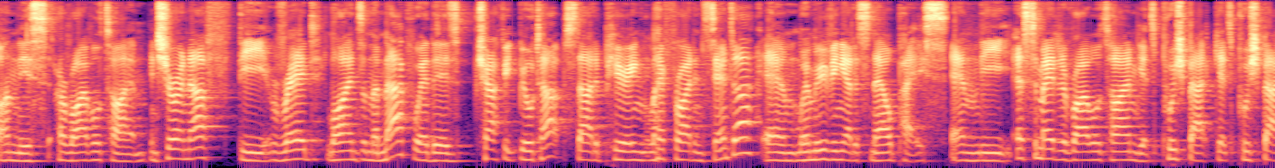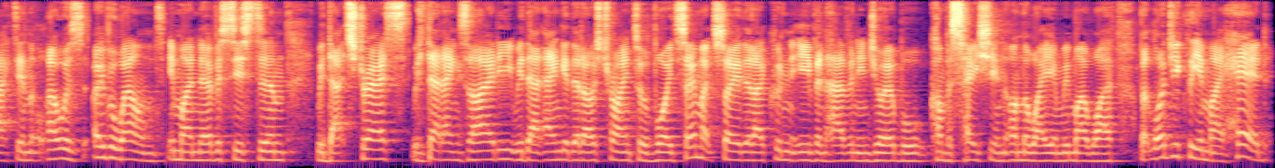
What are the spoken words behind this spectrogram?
on this arrival time. And sure enough, the red lines on the map where there's traffic built up start appearing left, right, and center. And we're moving at a snail pace. And the estimated arrival time gets pushed back, gets pushed back. And I was overwhelmed in my nervous system with that stress, with that anxiety, with that anger that I was trying to avoid. So much so that I couldn't even have an enjoyable conversation on the way in with my wife. But logically in my head,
